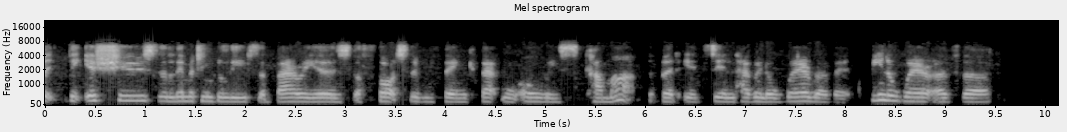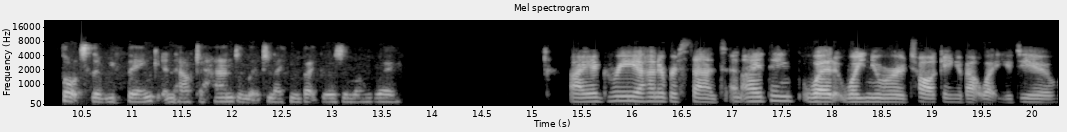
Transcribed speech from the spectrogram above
but the issues, the limiting beliefs, the barriers, the thoughts that we think, that will always come up. But it's in having aware of it, being aware of the thoughts that we think and how to handle it. And I think that goes a long way. I agree 100%. And I think what when you were talking about what you do,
